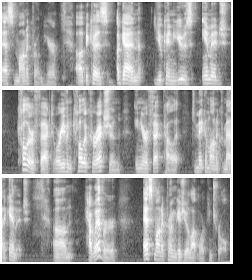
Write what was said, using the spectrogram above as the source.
S monochrome here uh, because again you can use image color effect or even color correction in your effect palette to make a monochromatic image. Um, however, S monochrome gives you a lot more control.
